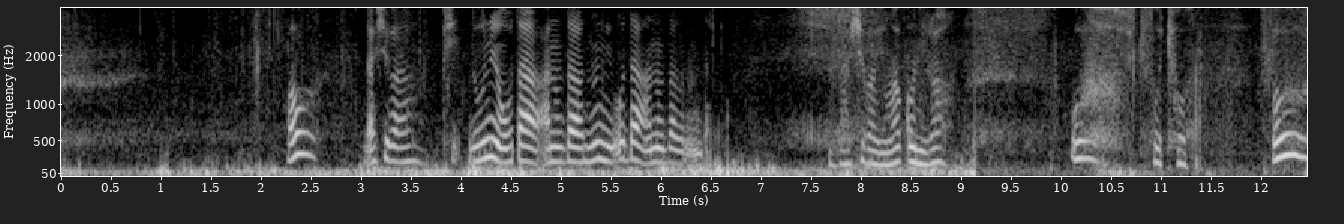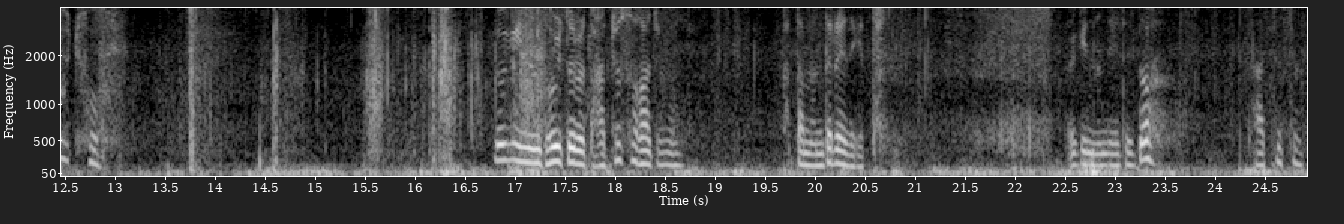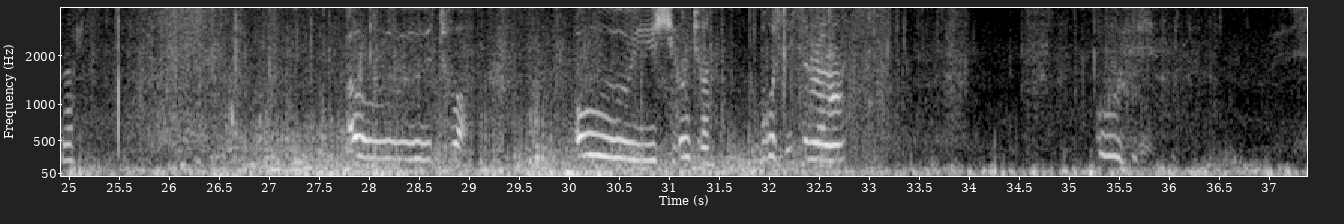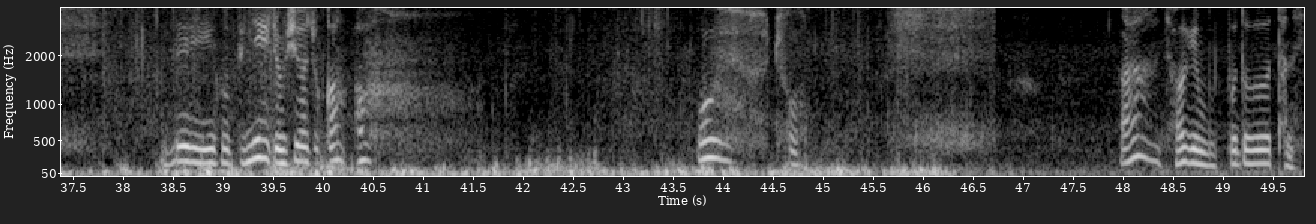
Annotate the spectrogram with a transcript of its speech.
어우, 날씨가 비, 눈이 오다 안 오다 눈이 오다 안 오다 그런다. 날씨가 영하권이라. 오, 추워 추워. 어우 추워. 여기 있는 돌들을 다 주워가지고 갖다 만들어야 되겠다. 여기 있는 애들도 다 주워서. 어우 추워. 어우 이 시금치가 먹을 수 있을려나? 어우 내일 이거 비닐이 좀 씌워줄까? 어우 어우 추워. 아 저기 뭐 뿌듯하네.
